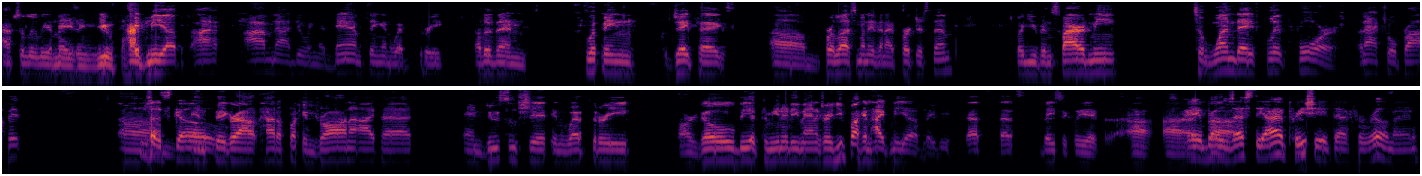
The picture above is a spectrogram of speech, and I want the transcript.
Absolutely amazing. You've hyped me up. I I'm not doing a damn thing in Web three other than flipping JPEGs um, for less money than I purchased them. But you've inspired me to one day flip for an actual profit. Um, Let's go. and figure out how to fucking draw on an iPad and do some shit in Web three, or go be a community manager. You fucking hype me up, baby. That's that's basically it. Uh, uh, Hey, bro, uh, Zesty, I appreciate that for real, man.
